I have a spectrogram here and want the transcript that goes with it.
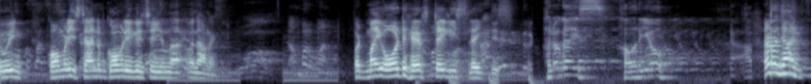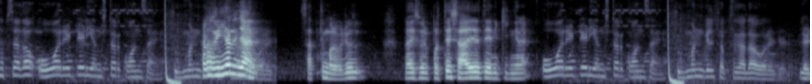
doing comedy standup comedy ഒക്കെ ചെയ്യുന്നവനാണ്. But my old hair style is like this hello guys how are you എടാ ഞാൻ. റിയൽ ഞാൻ. സത്യം പറ ഒരു ഗൈസ് ഒരു പ്രത്യേക സാഹചര്യത്തിൽ എനിക്ക് ഇങ്ങനെ ओवररेटेड यंगस्टर कौन सा है शुभमन गिल सबसे ज्यादा ओवररेटेड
